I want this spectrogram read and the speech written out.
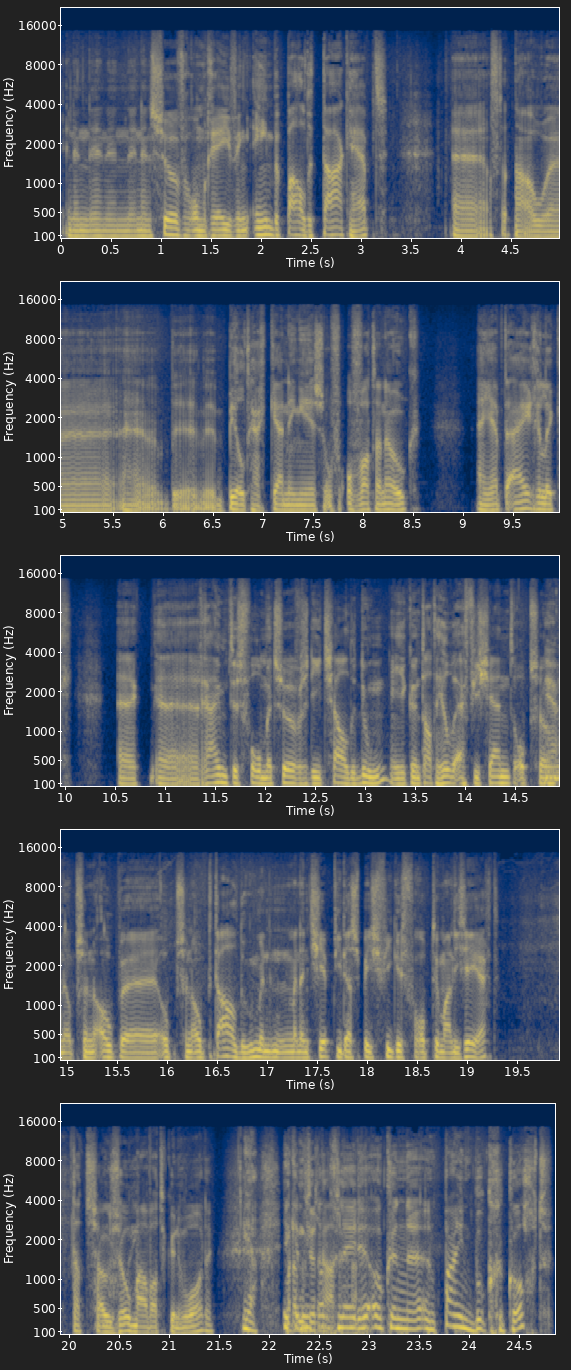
in, in, in een serveromgeving één bepaalde taak hebt. Uh, of dat nou uh, uh, beeldherkenning is of, of wat dan ook. En je hebt eigenlijk ruimtes vol met servers die hetzelfde doen. En je kunt dat heel efficiënt op zo'n ja. op zo'n open, op zo'n open taal doen. Met een, met een chip die daar specifiek is voor optimaliseerd. Dat zou zomaar wat kunnen worden. Ja, maar ik heb niet lang geleden ook een, een Pinebook gekocht.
